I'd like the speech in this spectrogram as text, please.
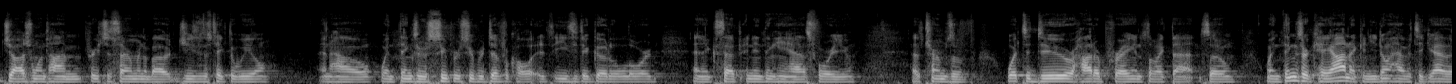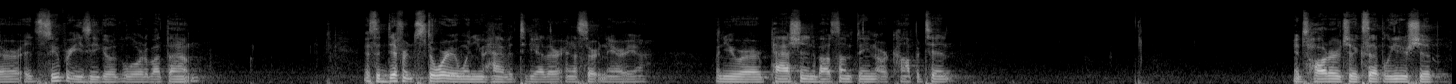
Josh one time preached a sermon about Jesus take the wheel and how when things are super, super difficult, it's easy to go to the Lord and accept anything He has for you as terms of what to do or how to pray and stuff like that. So when things are chaotic and you don't have it together, it's super easy to go to the Lord about that. It's a different story when you have it together in a certain area. When you are passionate about something or competent, it's harder to accept leadership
